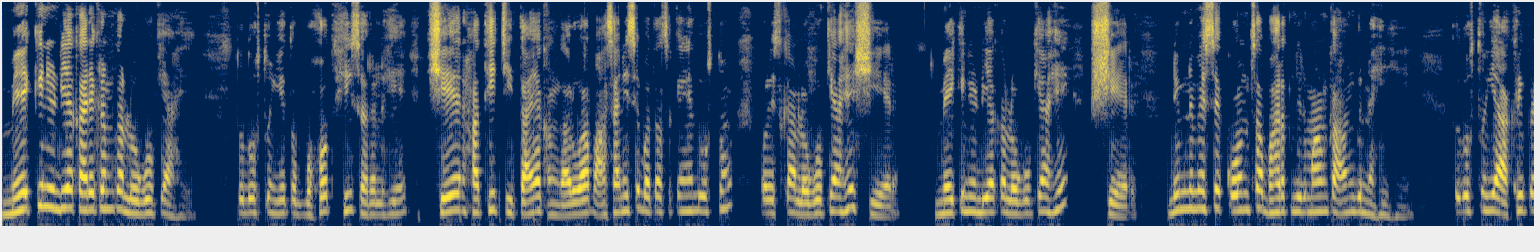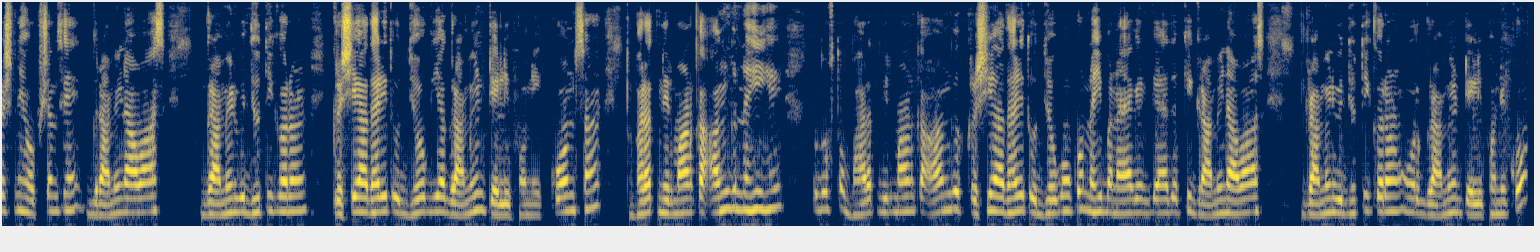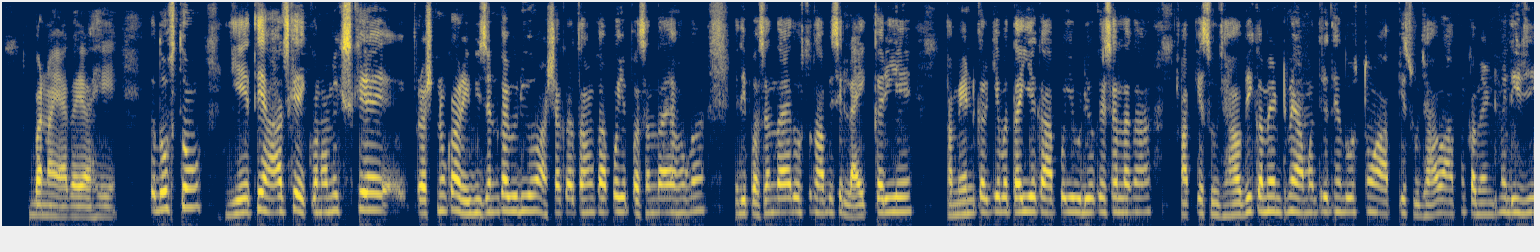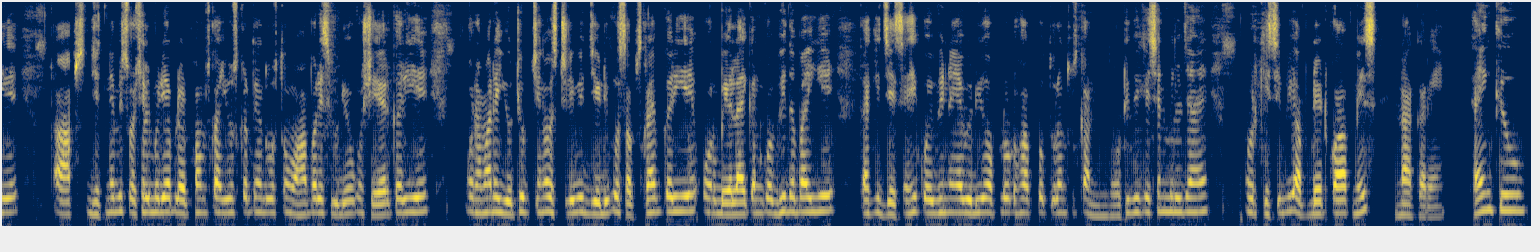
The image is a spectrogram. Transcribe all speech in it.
मेक इन इंडिया कार्यक्रम का लोगो क्या है? तो दोस्तों, ये तो बहुत ही सरल है। शेर, हाथी, चीता या कंगारू, आप आसानी से बता सके हैं दोस्तों। और इसका लोगो क्या है? शेर। मेक इन इंडिया का लोगो क्या है? शेर। निम्न में से कौन सा भारत निर्माण का अंग नहीं है? तो दोस्तों, ये आखिरी प्रश्न है ऑप्शन है, ग्रामीण आवास, ग्रामीण विद्युतीकरण, कृषि आधारित उद्योग या ग्रामीण टेलीफोनी कौन सा भारत निर्माण का अंग नहीं है? तो दोस्तों, भारत निर्माण का अंग कृषि आधारित उद्योगों को नहीं बनाया गया जबकि ग्रामीण आवास, ग्रामीण विद्युतीकरण और ग्रामीण टेलीफोनी को बनाया गया है। तो दोस्तों, ये थे आज के इकोनॉमिक्स के प्रश्नों का रिवीजन का वीडियो आशा करता हूँ कि आपको ये पसंद आया होगा। यदि पसंद आया दोस्तों तो आप इसे लाइक करिए कमेंट करके बताइए कि आपको ये वीडियो कैसा लगा। आपके सुझाव भी कमेंट में आमंत्रित हैं दोस्तों। आपके सुझाव आप कमेंट में दीजिए। आप जितने भी सोशल मीडिया प्लेटफॉर्म्स का यूज़ करते हैं दोस्तों, वहाँ पर इस वीडियो को शेयर करिए और हमारे YouTube channel study with G को सब्सक्राइब करिए और बेलाइकन को भी दबाइए ताकि जैसे ही कोई भी नया वीडियो अपलोड हो, आपको तुरंत उसका नोटिफिकेशन मिल जाए और किसी भी अपडेट को आप मिस ना करें। Thank you.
